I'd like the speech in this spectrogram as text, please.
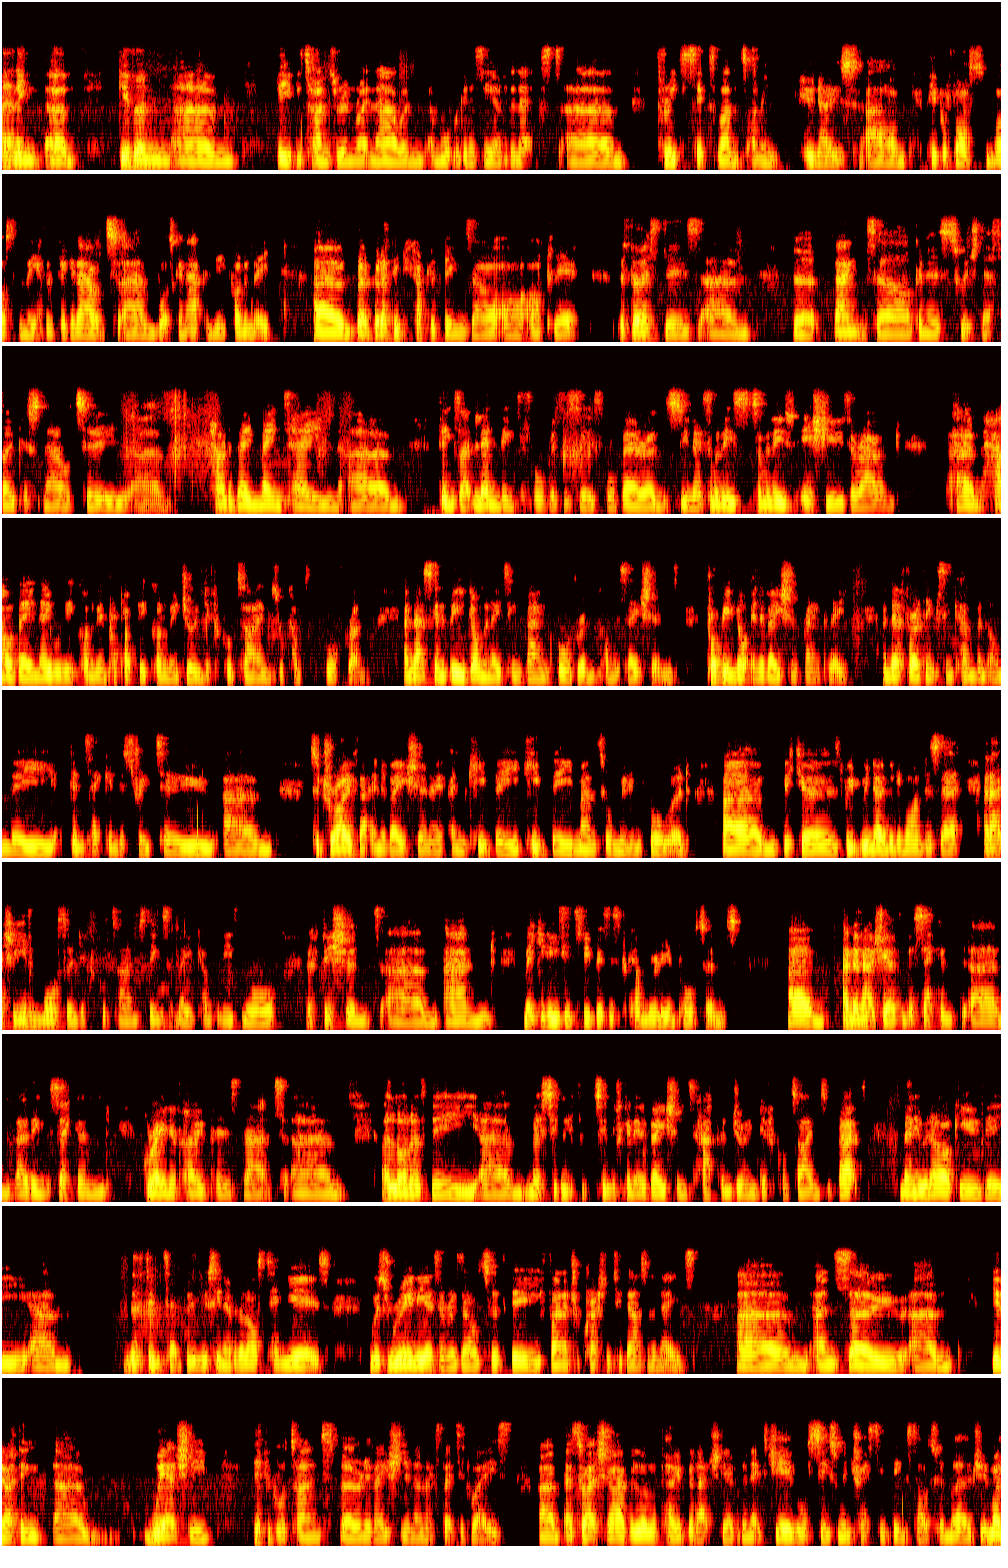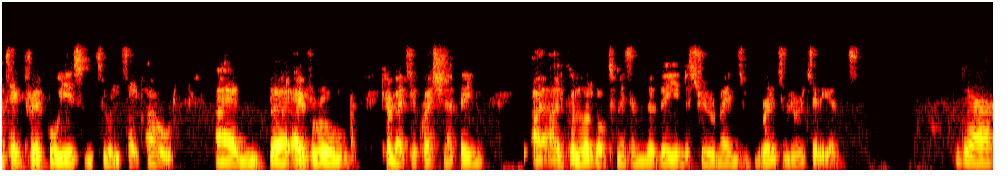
I think um, given um, the, the times we're in right now and, and what we're going to see over the next um, three to six months, I mean, who knows? Um, people faster than me haven't figured out um, what's going to happen in the economy. Um, but but I think a couple of things are, are, are clear. The first is that banks are going to switch their focus now to how do they maintain things like lending to small businesses, forbearance, you know, some of these some of these issues around um, how they enable the economy and prop up the economy during difficult times will come to the forefront. And that's going to be dominating bank boardroom conversations, probably not innovation, frankly. And therefore, I think it's incumbent on the fintech industry to um, to drive that innovation and keep the keep the mantle moving forward um, because we, we know the demand is there and actually even more so in difficult times things that make companies more efficient um, and make it easier to do business become really important um, and then actually, I think the second, um, I think the second grain of hope is that um, a lot of the um, most significant, innovations happen during difficult times. In fact, many would argue the um, the fintech boom we've seen over the last ten years was really as a result of the financial crash in 2008. Um, and so, you know, I think uh, we actually difficult times spur innovation in unexpected ways. Um, and so actually, I have a lot of hope that actually over the next year we'll see some interesting things start to emerge. It might take three or four years for them to really take hold, um, but overall, coming back to your question, I think I, have got a lot of optimism that the industry remains relatively resilient. Yeah,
